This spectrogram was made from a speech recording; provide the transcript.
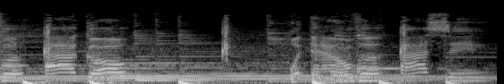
Wherever I go, wherever I sing.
